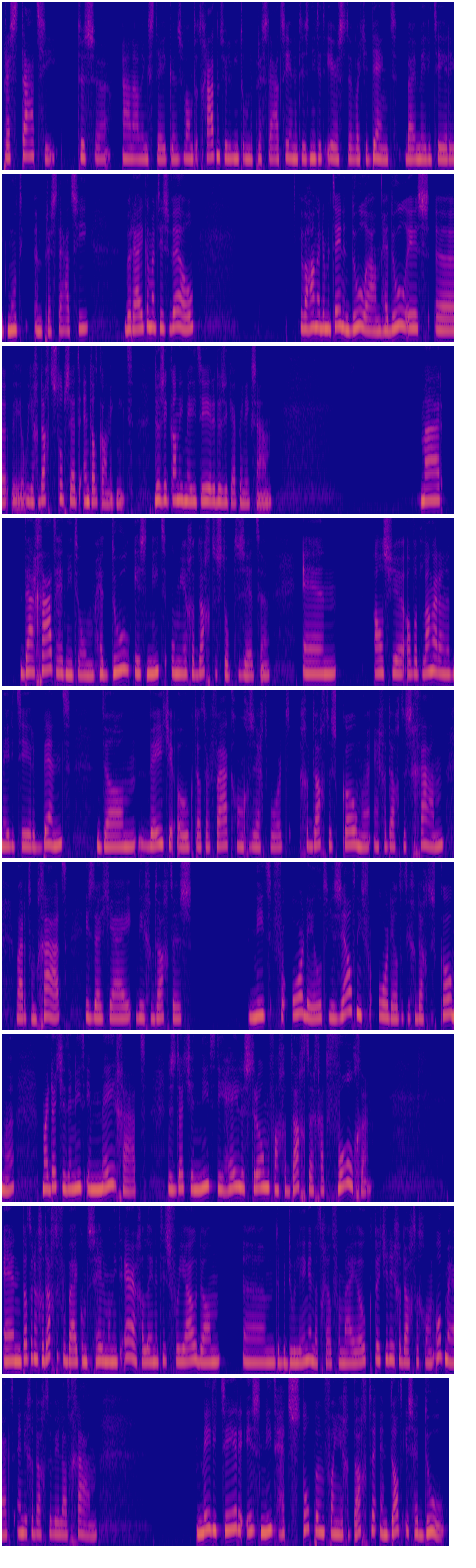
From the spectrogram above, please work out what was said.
prestatie tussen aanhalingstekens. Want het gaat natuurlijk niet om de prestatie en het is niet het eerste wat je denkt bij mediteren. Ik moet een prestatie bereiken, maar het is wel. We hangen er meteen een doel aan. Het doel is uh, je gedachten stopzetten en dat kan ik niet. Dus ik kan niet mediteren, dus ik heb er niks aan. Maar daar gaat het niet om. Het doel is niet om je gedachten stop te zetten. En als je al wat langer aan het mediteren bent, dan weet je ook dat er vaak gewoon gezegd wordt: gedachten komen en gedachten gaan. Waar het om gaat, is dat jij die gedachten niet veroordeelt, jezelf niet veroordeelt dat die gedachten komen, maar dat je er niet in meegaat. Dus dat je niet die hele stroom van gedachten gaat volgen. En dat er een gedachte voorbij komt is helemaal niet erg. Alleen het is voor jou dan um, de bedoeling, en dat geldt voor mij ook, dat je die gedachte gewoon opmerkt en die gedachte weer laat gaan. Mediteren is niet het stoppen van je gedachten en dat is het doel.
